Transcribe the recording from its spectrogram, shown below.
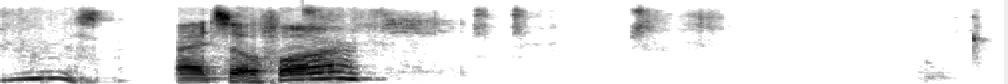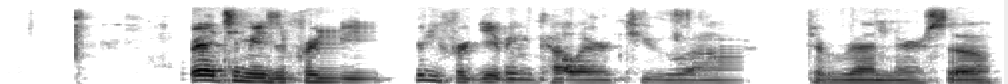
All right, so far. Red to me is a pretty pretty forgiving color to uh, to render, so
